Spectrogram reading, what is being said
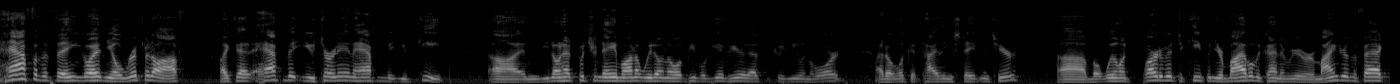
half of the thing, you go ahead and you'll rip it off like that. Half of it you turn in, half of it you keep. Uh, and you don't have to put your name on it. We don't know what people give here. That's between you and the Lord. I don't look at tithing statements here. Uh, but we want part of it to keep in your Bible to kind of be a reminder of the fact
